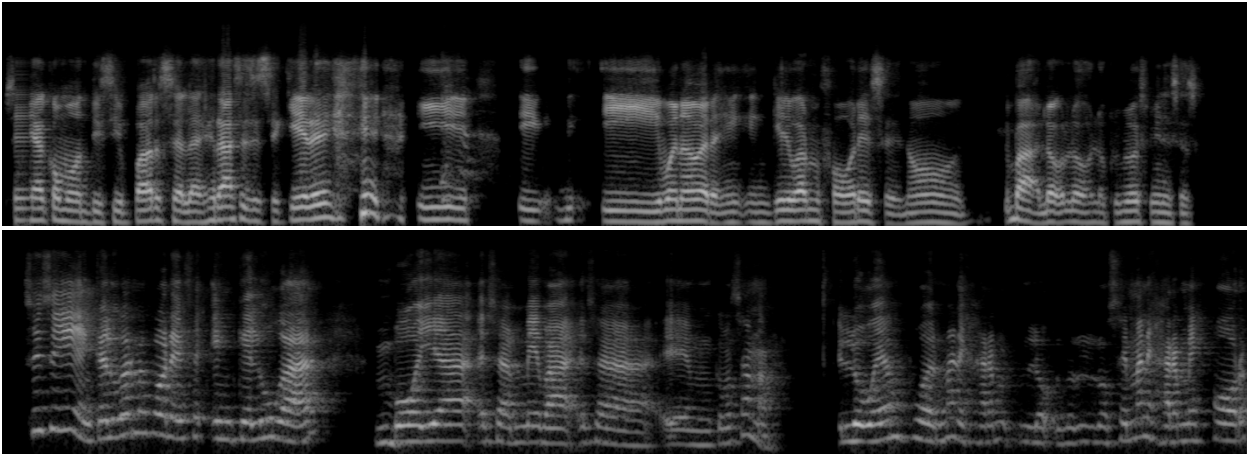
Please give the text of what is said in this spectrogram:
sería como anticiparse a las gracias si se quiere y, y, y, bueno, a ver, ¿en, qué lugar me favorece? ¿no? Va, lo, lo, lo primero que se viene es eso. Sí, sí, ¿en qué lugar me favorece? ¿En qué lugar voy a, o sea, me va, o sea, eh, ¿cómo se llama? Lo voy a poder manejar, lo, lo, sé manejar mejor.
